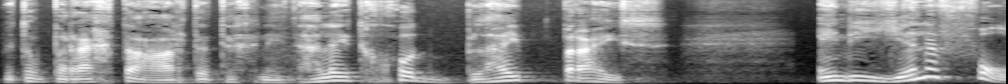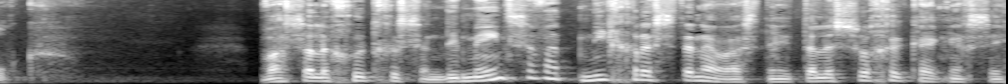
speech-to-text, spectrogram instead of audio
met opregte harte te geniet. Hulle het God bly prys en die hele volk was hulle goedgesind. Die mense wat nie Christene was nie, het hulle so gekyk en gesê:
